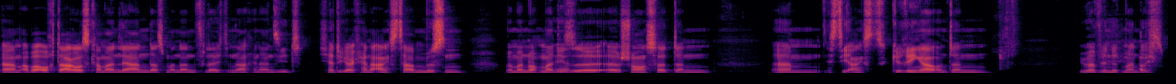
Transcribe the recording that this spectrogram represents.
Ähm, aber auch daraus kann man lernen, dass man dann vielleicht im Nachhinein sieht, ich hätte gar keine Angst haben müssen. Wenn man nochmal ja. diese äh, Chance hat, dann ähm, ist die Angst geringer und dann überwindet man das. Ich,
